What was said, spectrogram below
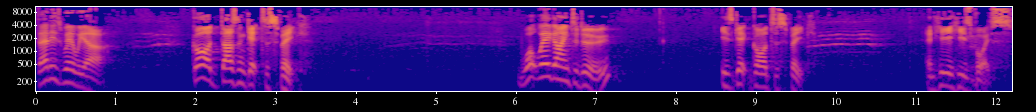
That is where we are. God doesn't get to speak. What we're going to do is get God to speak and hear his voice.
